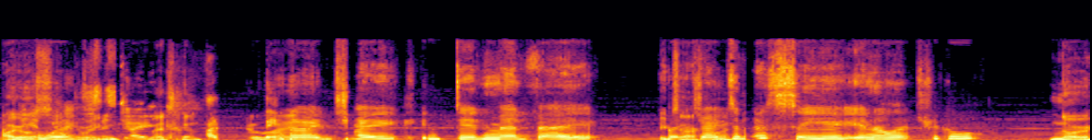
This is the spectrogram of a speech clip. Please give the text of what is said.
I got seen it's doing Jake. medicine. Feel No, Jake did med bay. Exactly. But Jake, did I see you in electrical? No,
